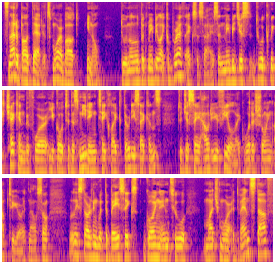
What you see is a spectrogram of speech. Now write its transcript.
it's not about that it's more about you know doing a little bit maybe like a breath exercise and maybe just do a quick check-in before you go to this meeting. Take like 30 seconds to just say how do you feel? Like what is showing up to you right now? So really starting with the basics going into much more advanced stuff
